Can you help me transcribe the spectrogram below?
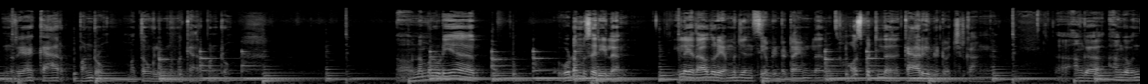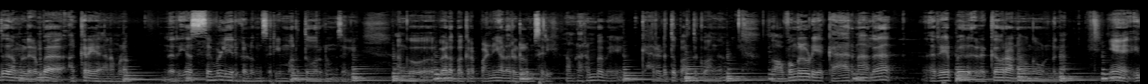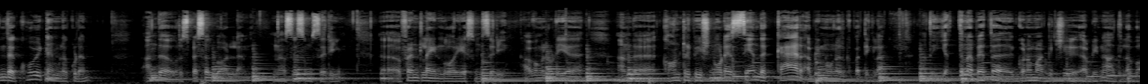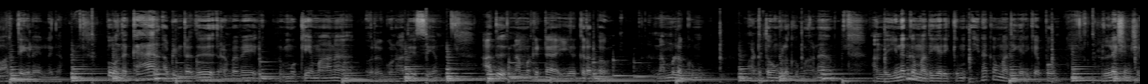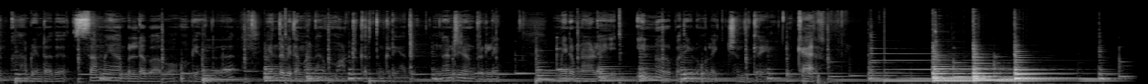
நிறைய கேர் பண்ணுறோம் மற்றவங்களுக்கு நம்ம கேர் பண்ணுறோம் நம்மளுடைய உடம்பு சரியில்லை. இல்லை ஏதாவது ஒரு எமர்ஜென்சி அப்படின்ற டைமில் ஹாஸ்பிட்டலில் கேர் யூனிட் வச்சுருக்காங்க. அங்கே அங்கே வந்து நம்மளை ரொம்ப அக்கறையாக நம்மளை நிறைய செவிலியர்களும் சரி மருத்துவர்களும் சரி அங்கே வேலை பார்க்குற பணியாளர்களும் சரி நம்மளை ரொம்பவே கேர் எடுத்து பார்த்துக்குவாங்க. ஸோ அவங்களுடைய கேர்னால் நிறைய பேர் ரெக்கவர் ஆனவங்க உண்டுங்க. ஏன் இந்த கோவிட் டைமில் கூட அந்த ஒரு ஸ்பெஷல் வார்டில் நர்சஸும் சரி ஃப்ரண்ட்லைன் வாரியர்ஸும் சரி அவங்களுடைய அந்த கான்ட்ரிபியூஷனோட சேர்ந்த கேர் அப்படின்னு ஒன்று இருக்குது பார்த்தீங்களா அது எத்தனை பேர்த்த குணமாக்குச்சு அப்படின்னா அதில் வார்த்தைகளே இல்லைங்க. இப்போது இந்த கேர் அப்படின்றது ரொம்பவே முக்கியமான ஒரு குணாதிசயம். அது நம்மக்கிட்ட இருக்கிறப்ப நம்மளுக்கும் அடுத்தவங்களுக்குமான அந்த இணக்கம் அதிகரிக்கும் இணக்கம் அதிகரிக்கப்போ ரிலேஷன்ஷிப் அப்படின்றது செம்மையாக பில்டப் ஆகும் அப்படின்றத எந்த விதமான மாற்று கருத்தும் கிடையாது. நன்றி நண்பர்களே. மீண்டும் நாளை இன்னொரு பதிவில் உங்களை சந்திக்கிறேன். கேர்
